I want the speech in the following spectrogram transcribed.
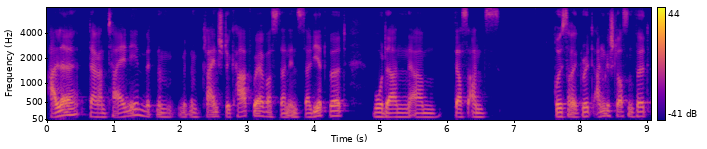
alle daran teilnehmen mit einem, mit einem kleinen Stück Hardware, was dann installiert wird, wo dann ähm, das ans größere Grid angeschlossen wird,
